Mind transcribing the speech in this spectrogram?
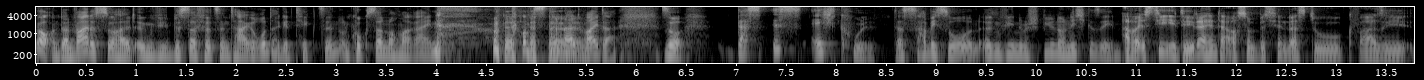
Ja, und dann wartest du halt irgendwie, bis da 14 Tage runtergetickt sind und guckst dann noch mal rein und kommst dann halt weiter. So, das ist echt cool. Das habe ich so irgendwie in dem Spiel noch nicht gesehen. Aber ist die Idee dahinter auch so ein bisschen, dass du quasi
